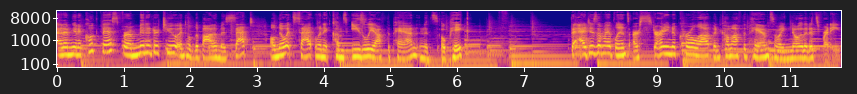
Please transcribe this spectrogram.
And I'm gonna cook this for a minute or two until the bottom is set. I'll know it's set when it comes easily off the pan and it's opaque. The edges of my blintz are starting to curl up and come off the pan, so I know that it's ready.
